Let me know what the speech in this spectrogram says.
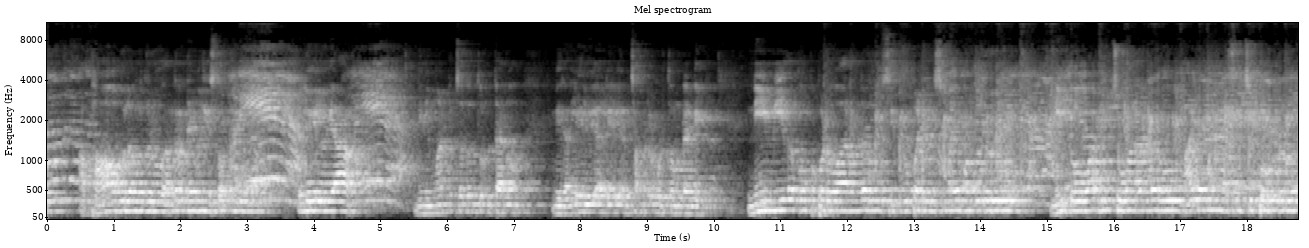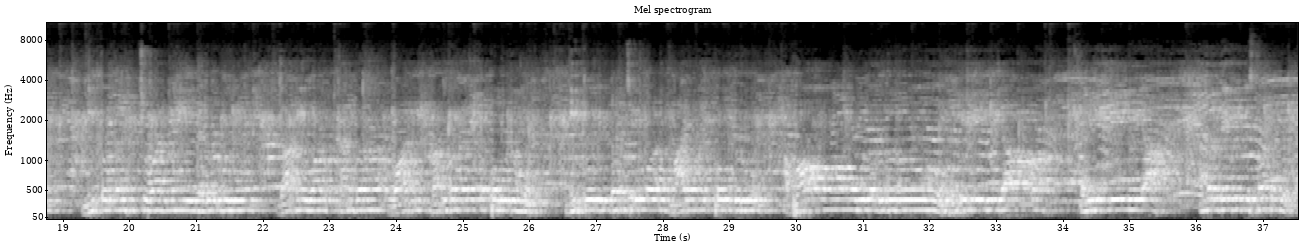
అభావులవుదురు. అందరూ దేవునికి స్తోత్రం నేను ఈ మాట చదువుతుంటాను. మీరు అల్లేలుగా అల్లేలుగా అని చప్పట్లు కొడుతూ ఉండండి. నీ మీద కోపపడు వారందరూ సిగ్గుపడి విస్మయమందుడు నీతో వాదించు వారందరూ మాయను నశించిపోదురు నీతో కలిగించు వారిని ఎదురు దాని వారు కనుగొన వారిని కనుగొనలేకపోవుదురు. నీతో యుద్ధం చేయువారు మాయమైపోవుడు అభావులగుదురు అందరూ దేవునికి స్తోత్రం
